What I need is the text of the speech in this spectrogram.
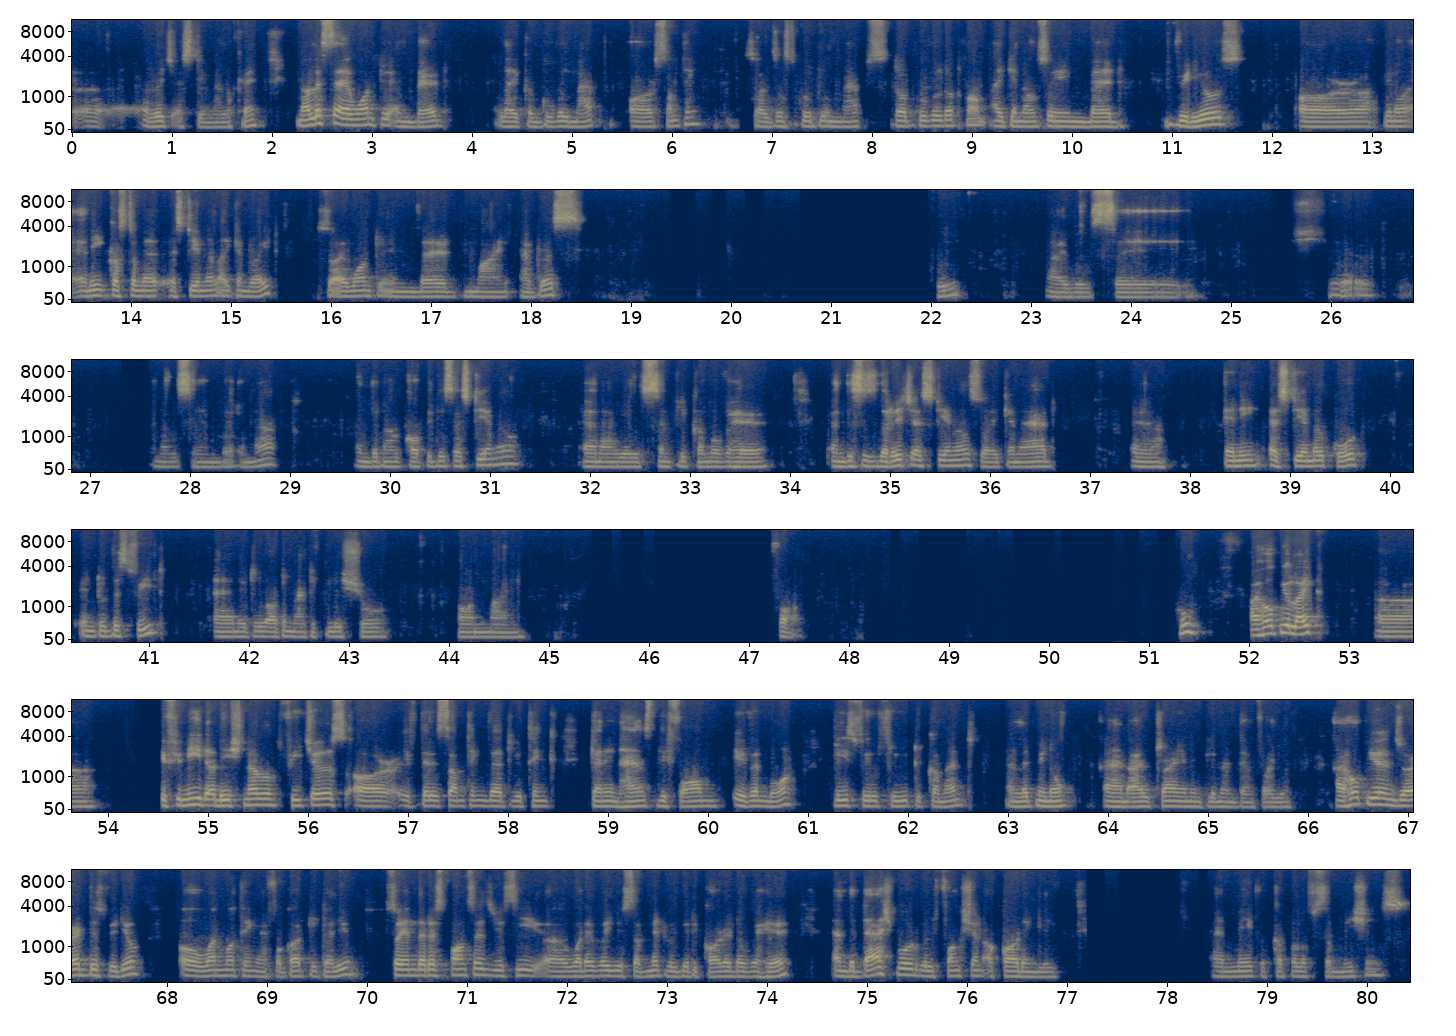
uh, rich HTML. Okay. Now let's say I want to embed like a Google map or something. So I'll just go to maps.google.com. I can also embed videos or, you know, any custom HTML I can write. So I want to embed my address. I will say share and I will say embed a map and then I'll copy this HTML and I will simply come over here. And this is the rich HTML so I can add uh, any HTML code into this feed and it will automatically show on my form. Cool. I hope you like. Uh, if you need additional features or if there is something that you think can enhance the form even more, please feel free to comment and let me know and I'll try and implement them for you. I hope you enjoyed this video. Oh, one more thing I forgot to tell you. So in the responses, you see uh, whatever you submit will be recorded over here and the dashboard will function accordingly and make a couple of submissions.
